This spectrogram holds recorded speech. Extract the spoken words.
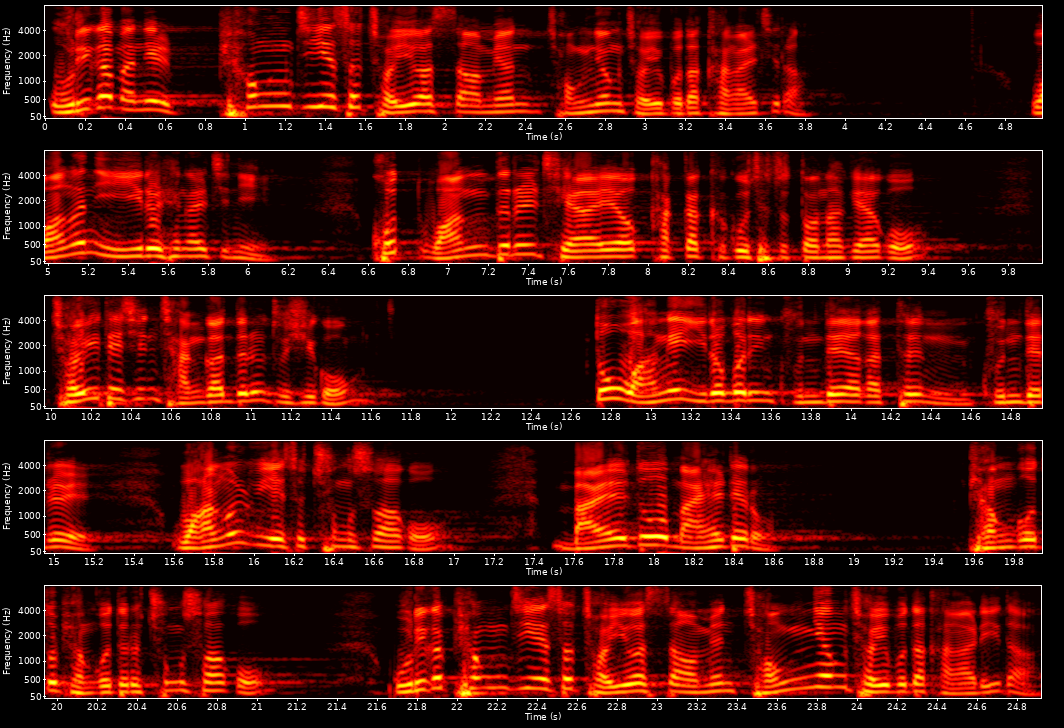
우리가 만일 평지에서 저희와 싸우면 정령 저희보다 강할지라. 왕은 이 일을 행할지니 곧 왕들을 제하여 각각 그곳에서 떠나게 하고 저희 대신 장관들을 두시고 또 왕의 잃어버린 군대와 같은 군대를 왕을 위해서 충수하고 말도 말대로 병거도 병거대로 충수하고 우리가 평지에서 저희와 싸우면 정령 저희보다 강하리이다.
